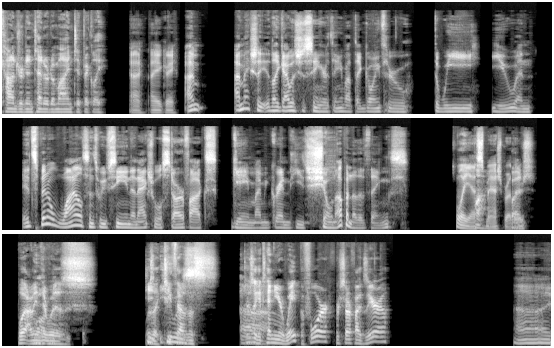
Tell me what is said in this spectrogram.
conjure Nintendo to mind typically. I I agree. I'm I'm actually like I was just sitting here thinking about that going through the Wii U and it's been a while since we've seen an actual Star Fox game. I mean, granted he's shown up in other things. Well, yeah, Wow. Smash Brothers. Well, I mean, Well, there was it was he- like 2000. was, there was like a uh, 10 year wait before for Star Fox Zero. Uh,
